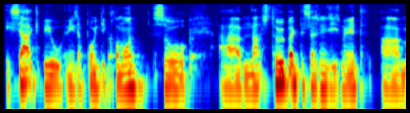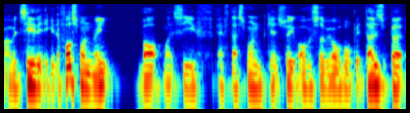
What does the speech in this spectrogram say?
he sacked Beale and he's appointed Clement. So um, that's two big decisions he's made. Um, I would say that he got the first one right, but let's see if, if this one gets right. Obviously, we all hope it does. But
